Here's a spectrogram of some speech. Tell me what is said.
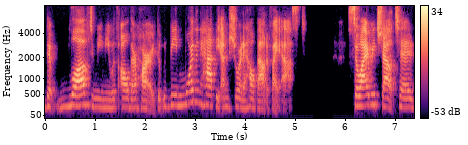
that loved Mimi with all their heart, that would be more than happy, I'm sure, to help out if I asked. So I reached out to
